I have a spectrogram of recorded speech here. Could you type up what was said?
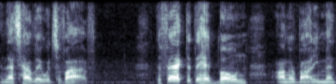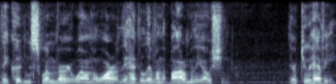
and that's how they would survive. The fact that they had bone on their body meant they couldn't swim very well in the water. They had to live on the bottom of the ocean. They're too heavy.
